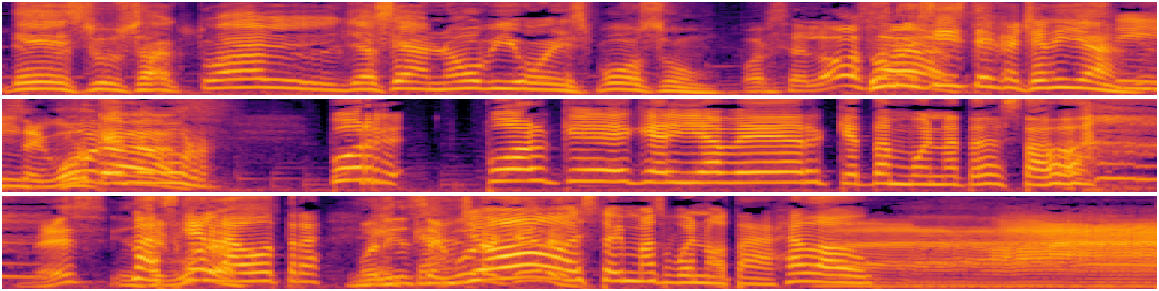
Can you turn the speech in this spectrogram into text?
de sus actual, ya sea novio o esposo? Por celosa. ¿Tú lo hiciste, Cachanilla? Sí. ¿Por qué, mi amor? Por, porque quería ver qué tan buena te estaba. ¿Ves? Más que la otra. Yo estoy más buenota. Hello. Ah,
